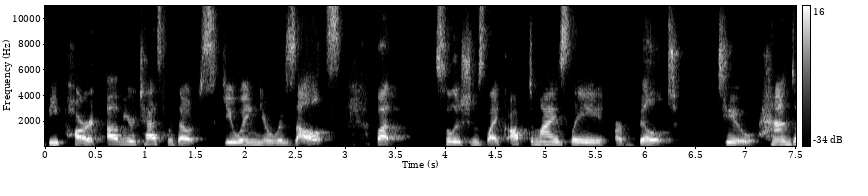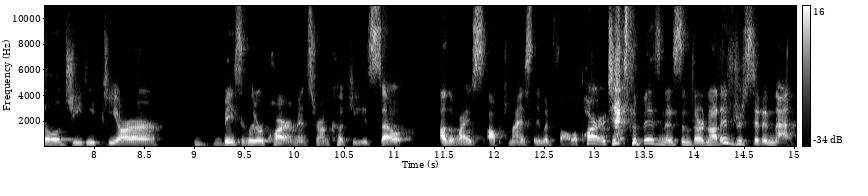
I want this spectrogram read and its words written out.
be part of your test without skewing your results. But solutions like Optimizely are built to handle GDPR basically requirements around cookies. So otherwise Optimizely would fall apart as a business and they're not interested in that.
